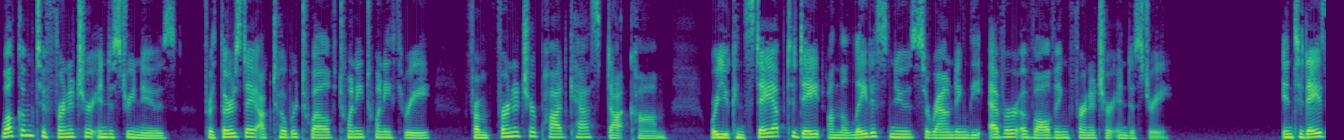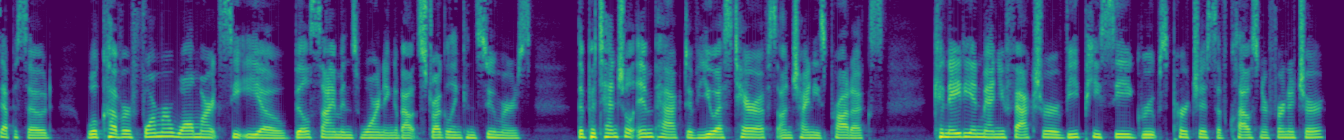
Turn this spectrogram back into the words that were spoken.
Welcome to Furniture Industry News for Thursday, October 12, 2023, from FurniturePodcast.com, where you can stay up to date on the latest news surrounding the ever evolving furniture industry. In today's episode, we'll cover former Walmart CEO Bill Simon's warning about struggling consumers, the potential impact of U.S. tariffs on Chinese products, Canadian manufacturer VPC Group's purchase of Klaussner Furniture,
